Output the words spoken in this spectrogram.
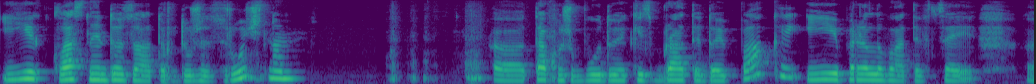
і класний дозатор, дуже зручно. Е, Також буду якісь брати дойпаки і переливати в цей, е,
